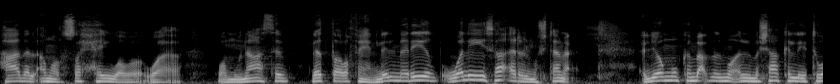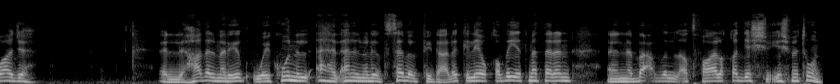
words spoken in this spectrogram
هذا الأمر صحي و و ومناسب للطرفين للمريض ولسائر المجتمع. اليوم ممكن بعض المشاكل اللي تواجه هذا المريض ويكون الأهل أهل المريض سبب في ذلك اللي هو قضية مثلا إن بعض الأطفال قد يشمتون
